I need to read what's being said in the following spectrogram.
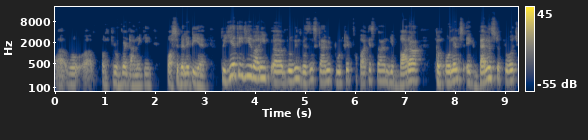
वो इम्प्रूवमेंट आने की पॉसिबिलिटी है। तो ये थी जी हमारी improving business climate tool kit for Pakistan ये बारह कंपोनेंट्स एक बैलेंस्ड अप्रोच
